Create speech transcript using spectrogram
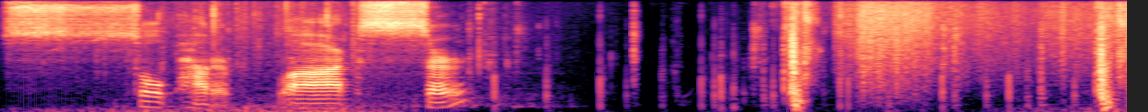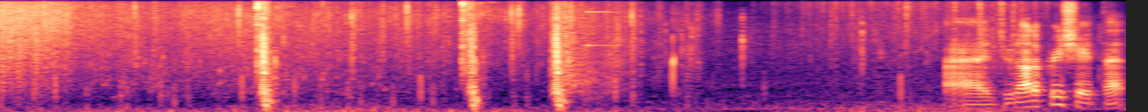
soul powder blocks, sir. I do not appreciate that.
